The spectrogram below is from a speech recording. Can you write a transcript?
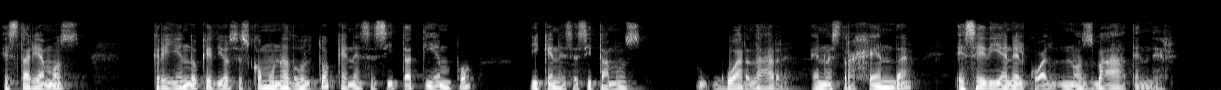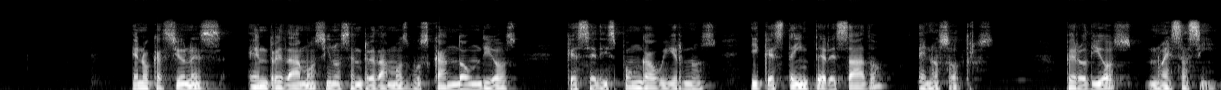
Estaríamos creyendo que Dios es como un adulto que necesita tiempo y que necesitamos guardar en nuestra agenda ese día en el cual nos va a atender. En ocasiones enredamos y nos enredamos buscando a un Dios que se disponga a oírnos y que esté interesado en nosotros. Pero Dios no es así.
